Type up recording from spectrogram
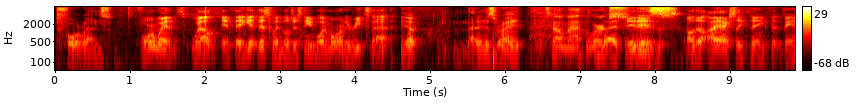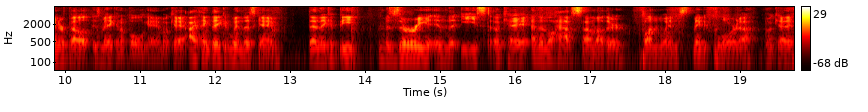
four wins. Four wins. Well, if they get this win, they'll just need one more to reach that. Yep, that is right. That's how math works. That It is. is. Although I actually think that Vanderbilt is making a bowl game. Okay, I think they could win this game. Then they could beat Missouri in the East. Okay, and then they'll have some other fun wins. Maybe Florida. Okay,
